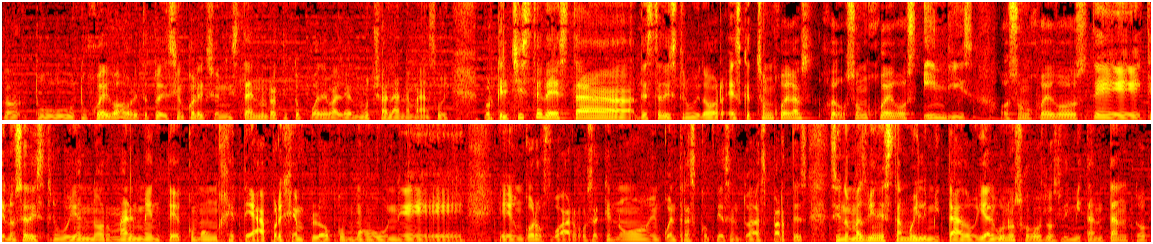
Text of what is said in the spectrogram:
tu, tu juego, ahorita tu edición coleccionista, en un ratito puede valer mucha lana más, güey. Porque el chiste de esta de este distribuidor es que son juegos, juegos son juegos indies o son juegos de que no se distribuyen normalmente, como un GTA, por ejemplo, como un, eh, eh, eh, un God of War, o sea que no encuentras copias en todas partes, sino más bien está muy limitado. Y algunos juegos los limitan tanto,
